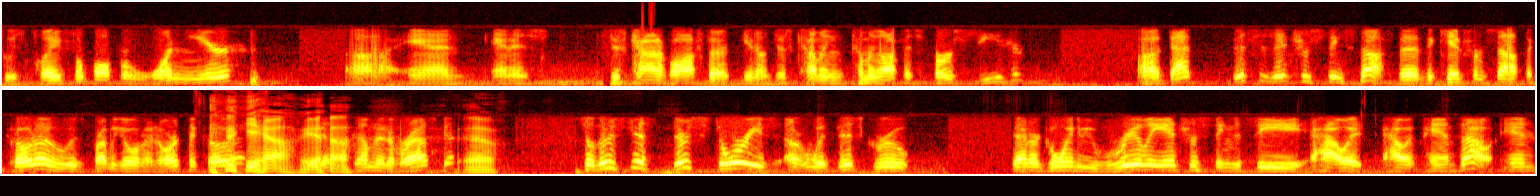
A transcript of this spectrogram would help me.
who's played football for one year, uh, and and is just kind of off the you know just coming coming off his first season. Uh, that this is interesting stuff. The the kid from South Dakota who is probably going to North Dakota. yeah, yeah, coming to Nebraska. yeah. So there's just there's stories uh, with this group that are going to be really interesting to see how it how it pans out. And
